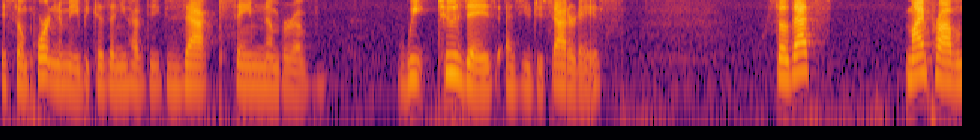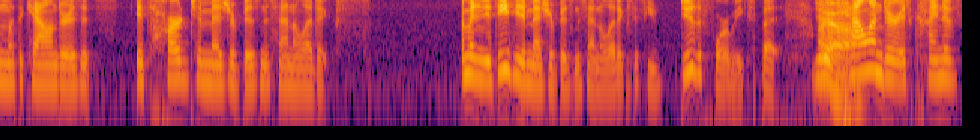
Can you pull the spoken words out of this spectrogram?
is so important to me because then you have the exact same number of week Tuesdays as you do Saturdays. So that's my problem with the calendar is it's it's hard to measure business analytics. I mean, it's easy to measure business analytics if you do the 4 weeks, but our calendar is kind of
